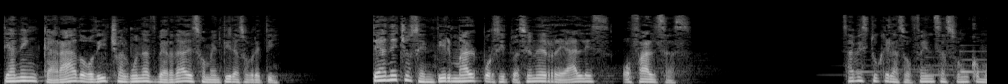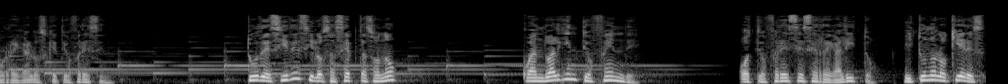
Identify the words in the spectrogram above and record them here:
te han encarado o dicho algunas verdades o mentiras sobre ti. Te han hecho sentir mal por situaciones reales o falsas. ¿Sabes tú que las ofensas son como regalos que te ofrecen? Tú decides si los aceptas o no. Cuando alguien te ofende, o te ofrece ese regalito y tú no lo quieres,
